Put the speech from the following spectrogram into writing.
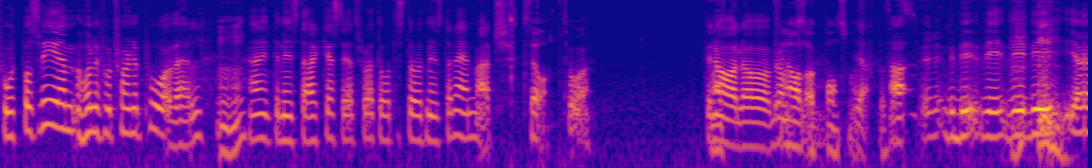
Fotbolls-VM håller fortfarande på väl? Mm. Här är inte min starkaste. Jag tror att det återstår åtminstone en match. Två. Två. Final och brons. Final och bronsmatch, Ja. precis. Ja, vi, vi, vi, vi, ja,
